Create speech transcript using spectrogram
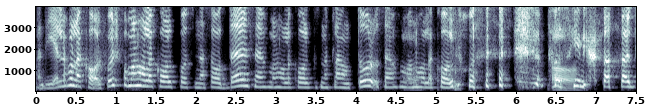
Ja, det gäller att hålla koll. Först får man hålla koll på sina sådder, sen får man hålla koll på sina plantor och sen får man Ja. hålla koll på, på Ja. sin skörd.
